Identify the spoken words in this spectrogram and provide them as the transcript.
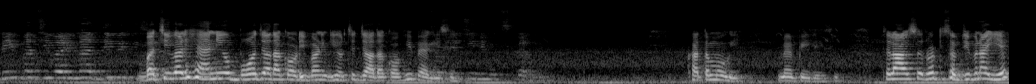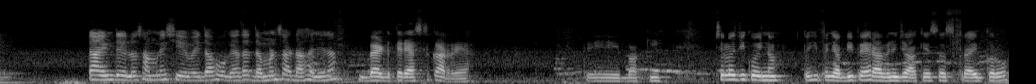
ਨਹੀਂ ਬੱਚੀ ਵਾਲੀ ਮੈਂ ਅੱਧੀ ਪੀਤੀ ਬੱਚੀ ਵਾਲੀ ਹੈ ਨਹੀਂ ਉਹ ਬਹੁਤ ਜ਼ਿਆਦਾ ਕੌੜੀ ਬਣ ਗਈ ਉਹ 'ਚ ਜ਼ਿਆਦਾ ਕਾਫੀ ਪੈ ਗਈ ਸੀ ਚੀਨੀ ਮਿਕਸ ਕਰ ਲਈ ਖਤਮ ਹੋ ਗਈ, ਮੈਂ ਪੀ ਲਈ ਸੀ। ਚਲਾ ਰੋਟੀ ਸਬਜ਼ੀ ਬਣਾਈਏ। ਟਾਈਮ ਦੇ ਲਓ, ਸਾਹਮਣੇ 6 ਵਜੇ ਦਾ ਹੋ ਗਿਆ ਤਾਂ ਦਮਨ ਸਾਡਾ ਹਜੇ ਨਾ ਬੈੱਡ ਤੇ ਰੈਸਟ ਕਰ ਰਿਹਾ। ਤੇ ਬਾਕੀ, ਚਲੋ ਜੀ ਕੋਈ ਨਾ, ਤੁਸੀਂ ਪੰਜਾਬੀ ਪਹਿਰਾਵੇ ਨੂੰ ਜਾ ਕੇ ਸਬਸਕ੍ਰਾਈਬ ਕਰੋ।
